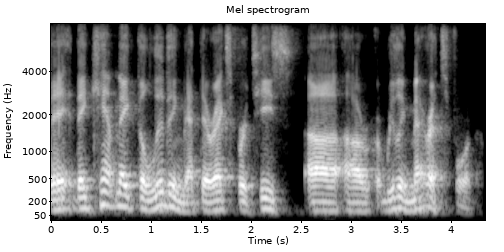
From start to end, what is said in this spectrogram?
they, they can't make the living that their expertise uh, uh, really merits for them.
